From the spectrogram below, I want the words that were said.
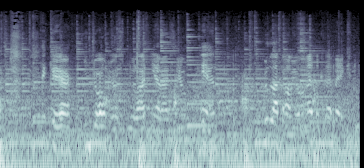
Take care, enjoy your school life. Here at you, and good luck on your academic.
